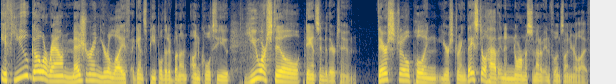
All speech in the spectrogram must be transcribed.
If you go around measuring your life against people that have been un- uncool to you, you are still dancing to their tune they're still pulling your string. They still have an enormous amount of influence on your life.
